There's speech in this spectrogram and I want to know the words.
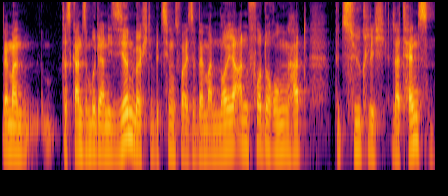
wenn man das Ganze modernisieren möchte, beziehungsweise wenn man neue Anforderungen hat bezüglich Latenzen?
